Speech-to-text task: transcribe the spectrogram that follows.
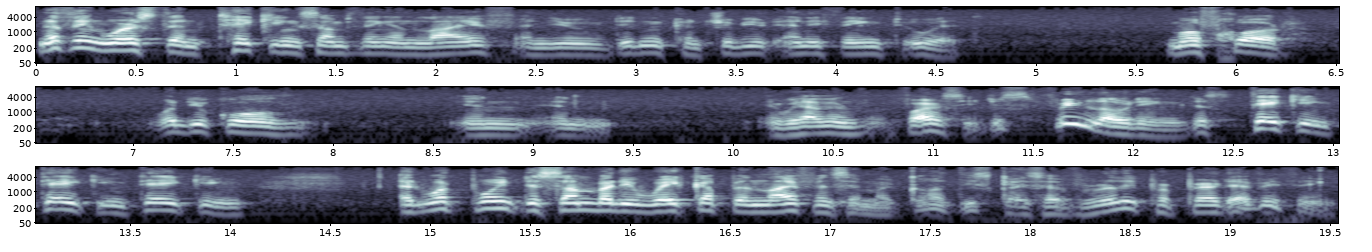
nothing worse than taking something in life and you didn't contribute anything to it. Mufkhor, what do you call in, in we have in Farsi, just freeloading, just taking, taking, taking. At what point does somebody wake up in life and say, my God these guys have really prepared everything.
